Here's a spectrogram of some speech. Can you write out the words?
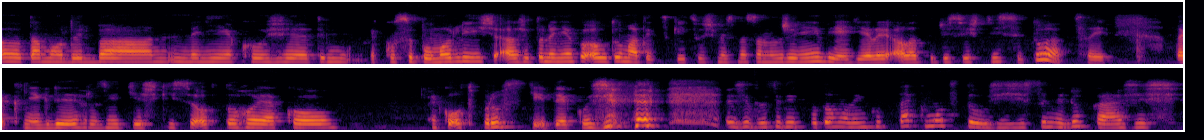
uh, ta modlitba není jako, že ty jako se pomodlíš a že to není jako automatický, což my jsme samozřejmě věděli, ale ty, když jsi v té situaci, tak někdy je hrozně těžký se od toho jako jako odprostit, jako že, že prostě ty potom malinku tak moc toužíš, že se nedokážeš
